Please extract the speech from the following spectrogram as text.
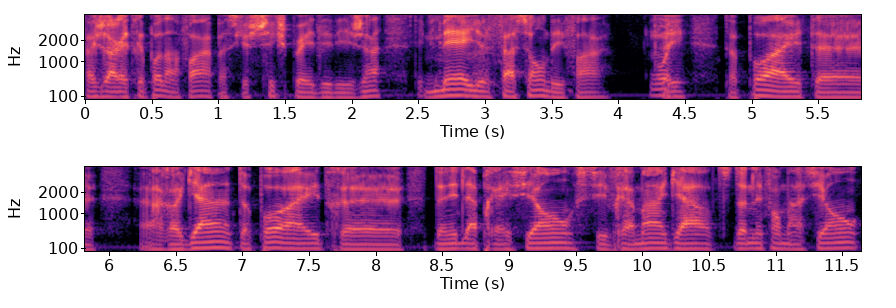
que j'arrêterai pas d'en faire parce que je sais que je peux aider des gens, mais il y a une façon de les faire. Oui. T'as pas à être euh, arrogant, t'as pas à être euh, donner de la pression. C'est vraiment, garde, tu donnes l'information.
